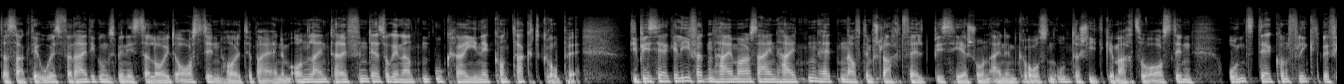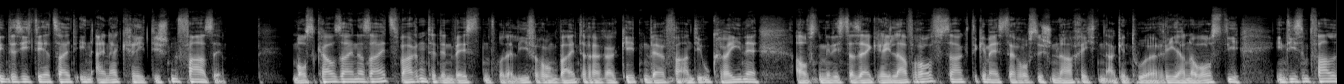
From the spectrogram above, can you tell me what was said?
Das sagte US-Verteidigungsminister Lloyd Austin heute bei einem Online-Treffen der sogenannten Ukraine-Kontaktgruppe. Die bisher gelieferten HIMARS-Einheiten hätten auf dem Schlachtfeld bisher schon einen großen Unterschied gemacht, so Austin, und der Konflikt befinde sich derzeit in einer kritischen Phase. Moskau seinerseits warnte den Westen vor der Lieferung weiterer Raketenwerfer an die Ukraine. Außenminister Sergei Lavrov sagte gemäß der russischen Nachrichtenagentur RIA Novosti, in diesem Fall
